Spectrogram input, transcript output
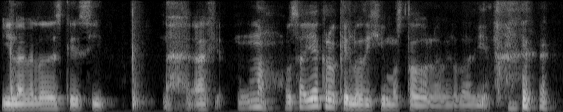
y la verdad es que sí. No, o sea, ya creo que lo dijimos todo, la verdad, bien.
